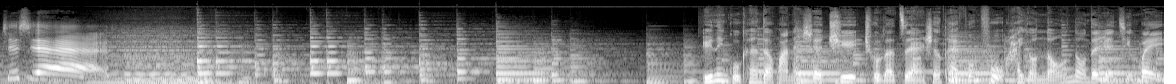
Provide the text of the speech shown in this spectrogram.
谢谢。谢谢。云林古坑的华南社区，除了自然生态丰富，还有浓浓的人情味，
